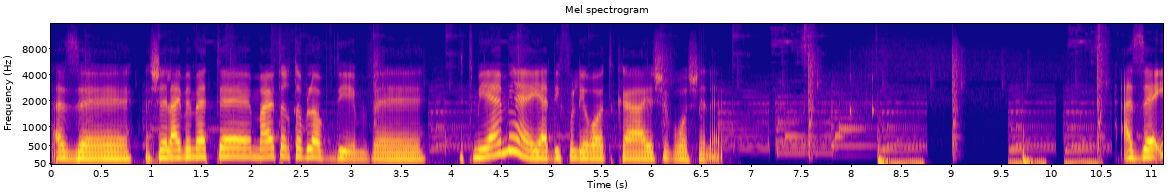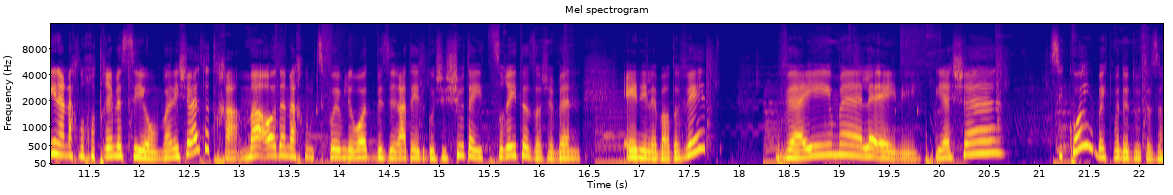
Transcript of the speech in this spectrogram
אז uh, השאלה היא באמת, uh, מה יותר טוב לעובדים, ואת מי הם uh, יעדיפו לראות כיושב ראש שלהם. אז uh, הנה, אנחנו חותרים לסיום, ואני שואלת אותך, מה עוד אנחנו צפויים לראות בזירת ההתגוששות היצרית הזו שבין עיני לבר דוד, והאם uh, לעיני יש uh, סיכוי בהתמודדות הזו?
